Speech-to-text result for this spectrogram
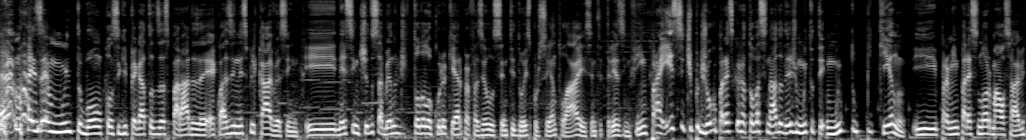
mas é muito bom conseguir pegar todas as paradas. É, é quase inexplicável, assim. E nesse sentido, sabendo de toda a loucura que era pra fazer os 102% e 113, enfim. Pra esse tipo de jogo, parece que eu já tô vacinado desde muito, muito pequeno. E pra mim parece normal, sabe?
